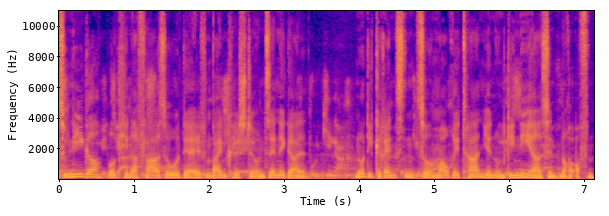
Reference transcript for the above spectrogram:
zu Niger, Burkina Faso, der Elfenbeinküste und Senegal. Nur die Grenzen zu Mauretanien und Guinea sind noch offen.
